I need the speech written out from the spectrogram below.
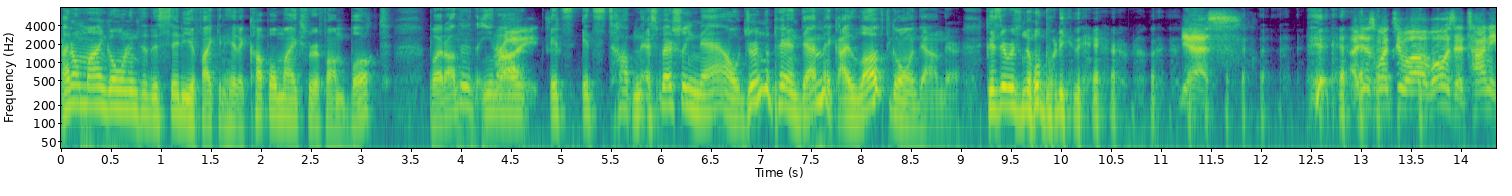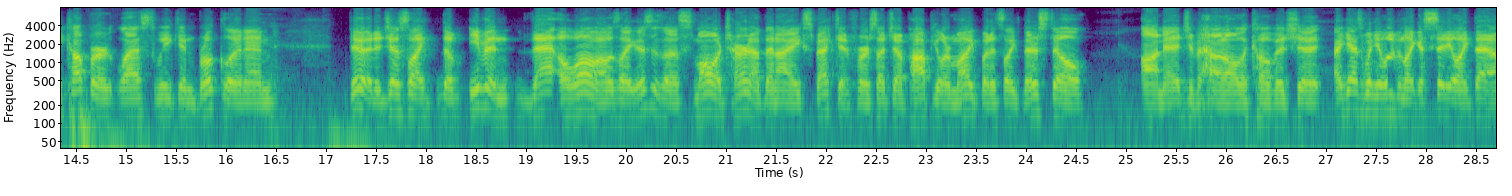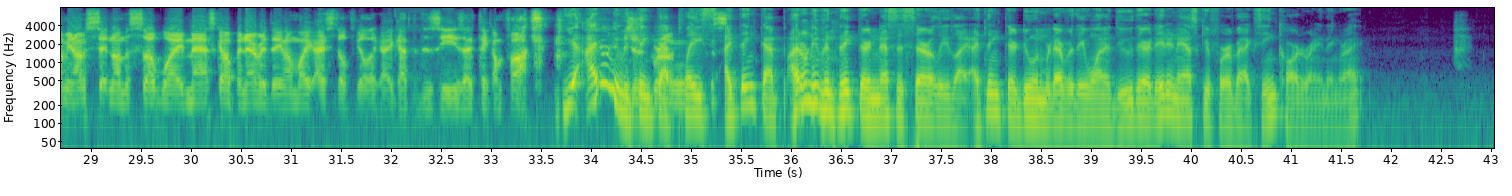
I don't mind going into the city if I can hit a couple mics or if I'm booked. But other, th- you know, Right. it's it's tough, especially now during the pandemic. I loved going down there because there was nobody there. Yes. I just went to uh, what was it, Tiny Cupboard last week in Brooklyn, and dude, it just like the even that alone, I was like, this is a smaller turnout than I expected for such a popular mic, but it's like they're still on edge about all the COVID shit. I guess when you live in like a city like that, I mean, I'm sitting on the subway, mask up and everything. I'm like, I still feel like I got the disease. I think I'm fucked. Yeah, I don't even think that place. I think that I don't even think they're necessarily like. I think they're doing whatever they want to do there. They didn't ask you for a vaccine card or anything, right?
